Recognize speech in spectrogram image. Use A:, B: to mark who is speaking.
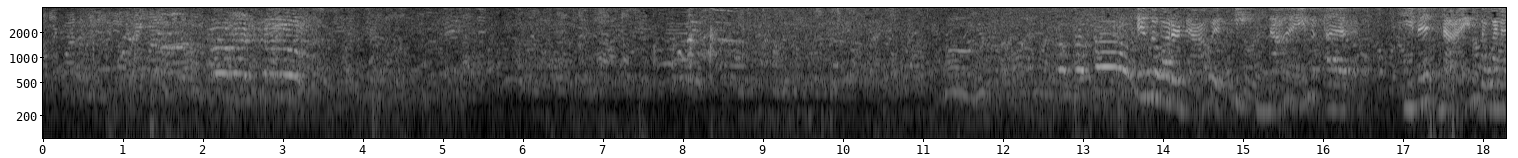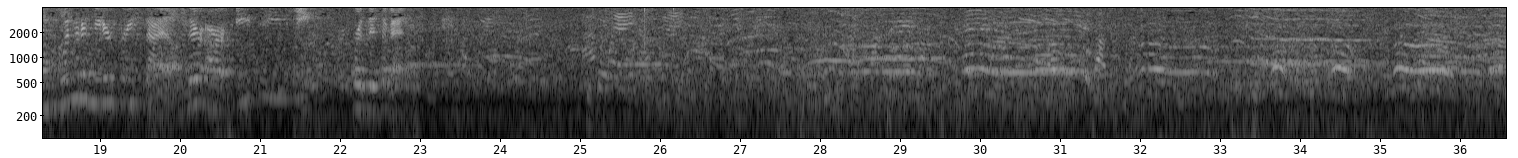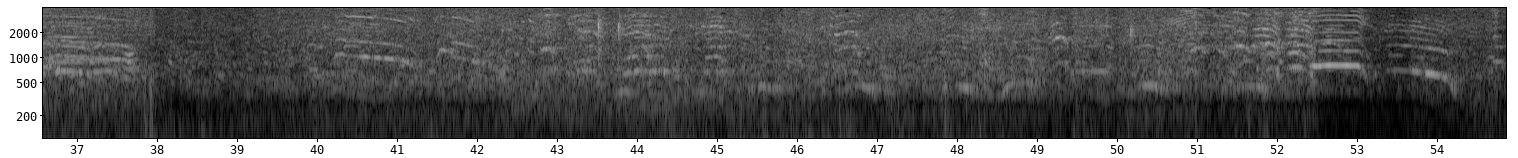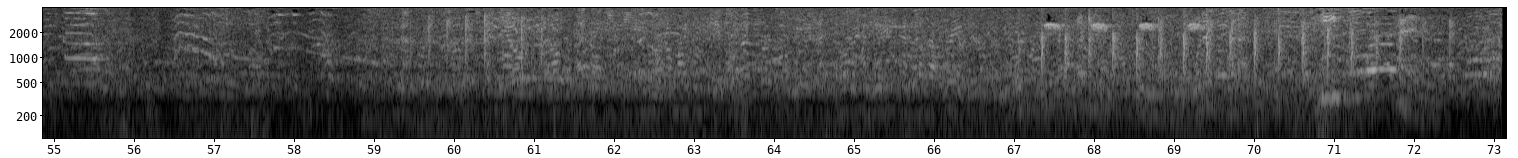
A: In the water now is heat nine of event nine, the women's 100 meter freestyle. There are 18 heats for this event. Thanks.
